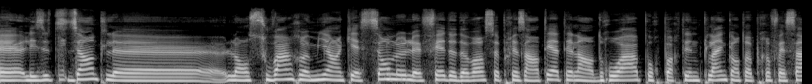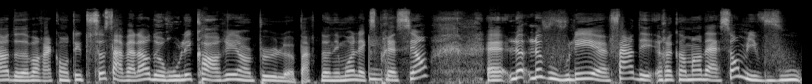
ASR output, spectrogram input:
Euh, les étudiantes l'ont souvent remis en question, le fait de devoir se présenter à tel endroit pour porter une plainte contre un professeur, de devoir raconter tout ça. Ça avait l'air de rouler carré un peu, là. pardonnez-moi l'expression. Euh, là, là, vous voulez faire des recommandations, mais vous,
